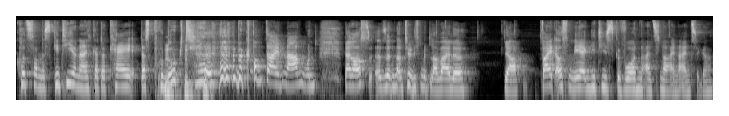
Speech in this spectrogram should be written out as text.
kurz vor Miss Gitti. Und dann habe ich gedacht, okay, das Produkt bekommt deinen Namen und daraus sind natürlich mittlerweile ja weitaus mehr Gittis geworden als nur ein einziger.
